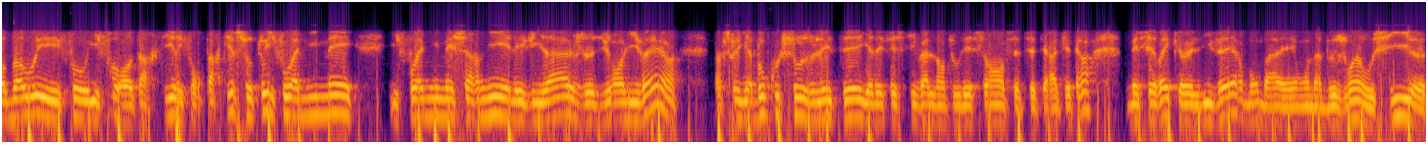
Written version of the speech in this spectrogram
Oh bah oui, il faut, il faut repartir, il faut repartir. Surtout, il faut animer, il faut animer Charny et les villages durant l'hiver, parce qu'il y a beaucoup de choses l'été. Il y a des festivals dans tous les sens, etc., etc. Mais c'est vrai que l'hiver, bon bah, on a besoin aussi euh,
